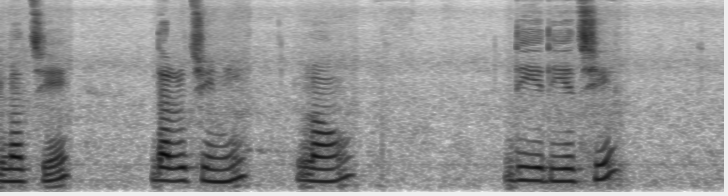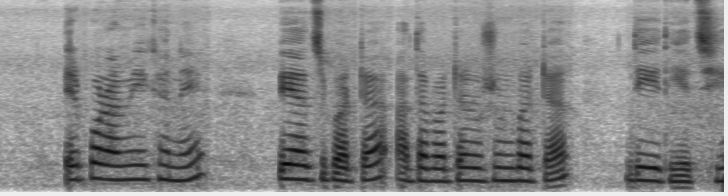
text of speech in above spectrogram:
এলাচি, দারুচিনি, লং দিয়ে দিয়েছি। এরপর আমি এখানে পেঁয়াজ বাটা, আদা বাটা, রসুন বাটা দিয়ে দিয়েছি।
